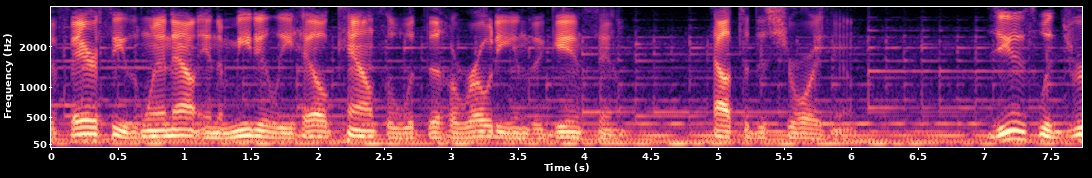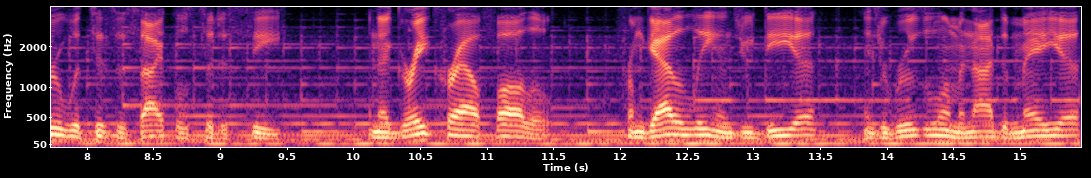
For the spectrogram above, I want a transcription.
The Pharisees went out and immediately held counsel with the Herodians against him, how to destroy him. Jesus withdrew with his disciples to the sea, and a great crowd followed from Galilee and Judea and Jerusalem and Idumea,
